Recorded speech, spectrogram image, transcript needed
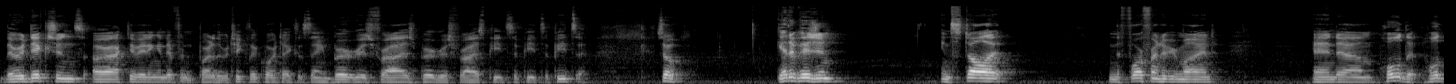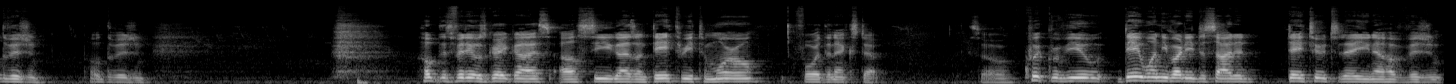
Their addictions are activating a different part of the reticular cortex. It's saying burgers, fries, burgers, fries, pizza, pizza, pizza. So get a vision, install it in the forefront of your mind, and um, hold it. Hold the vision. Hold the vision. Hope this video was great, guys. I'll see you guys on day three tomorrow for the next step. So, quick review. Day one, you've already decided. Day two, today, you now have a vision.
